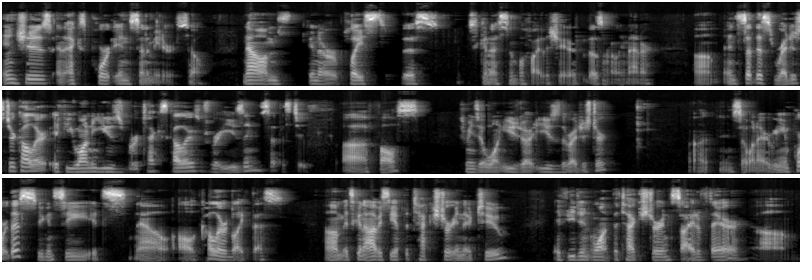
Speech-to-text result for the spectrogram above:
inches and export in centimeters. So now I'm going to replace this. I'm just going to simplify the shader. It doesn't really matter. Um, and set this register color. If you want to use vertex colors, which we're using, set this to uh, false, which means it won't use, use the register. Uh, and so when I re-import this, you can see it's now all colored like this. Um, it's going to obviously have the texture in there too. If you didn't want the texture inside of there, um,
